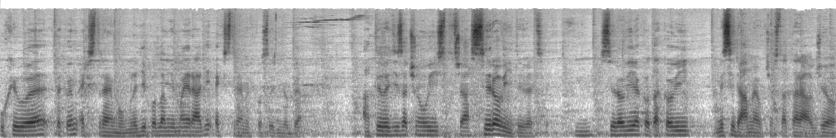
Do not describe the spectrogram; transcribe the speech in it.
uchyluje takovým extrémům. Lidi podle mě mají rádi extrémy v poslední době. A ty lidi začnou jíst třeba syrový ty věci. Syrový jako takový, my si dáme občas tatarák, že jo?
